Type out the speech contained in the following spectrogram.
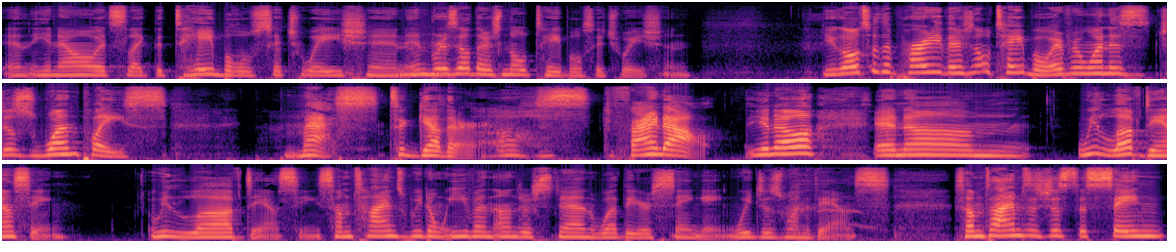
and you know, it's like the table situation. In Brazil, there's no table situation. You go to the party, there's no table. Everyone is just one place, mass together. Just to find out, you know. And um, we love dancing. We love dancing. Sometimes we don't even understand what they are singing. We just want to dance. Sometimes it's just the same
